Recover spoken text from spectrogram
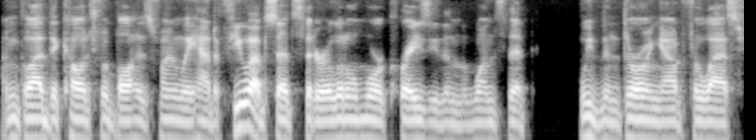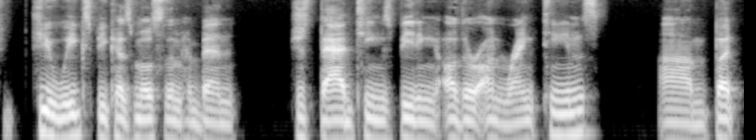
I'm glad that college football has finally had a few upsets that are a little more crazy than the ones that we've been throwing out for the last few weeks because most of them have been just bad teams beating other unranked teams. Um, but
